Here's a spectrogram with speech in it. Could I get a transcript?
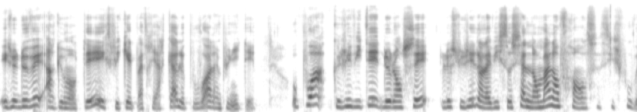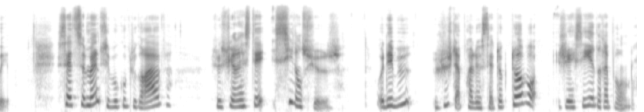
Et je devais argumenter, expliquer le patriarcat, le pouvoir, l'impunité. Au point que j'évitais de lancer le sujet dans la vie sociale normale en France, si je pouvais. Cette semaine, c'est beaucoup plus grave. Je suis restée silencieuse. Au début, juste après le 7 octobre, j'ai essayé de répondre.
